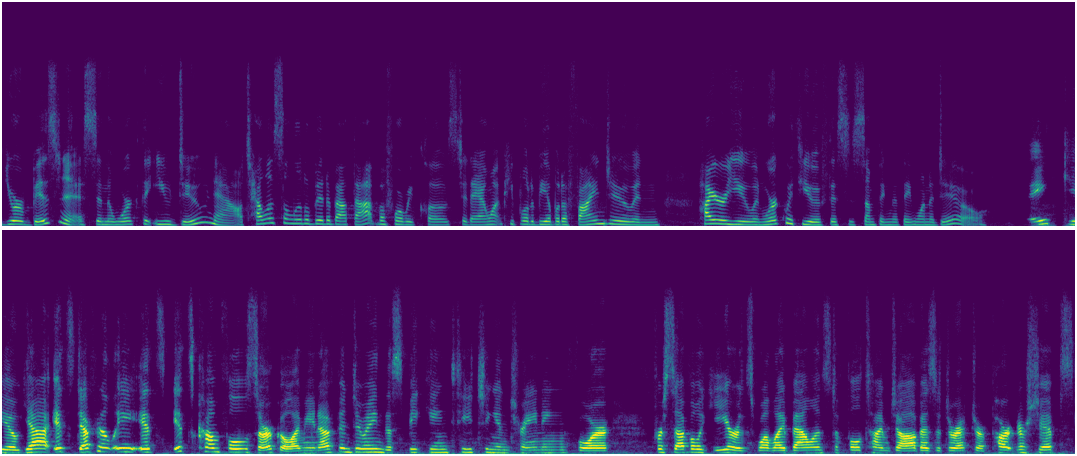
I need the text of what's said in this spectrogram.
your business and the work that you do now. Tell us a little bit about that before we close today. I want people to be able to find you and hire you and work with you if this is something that they want to do. Thank you. Yeah, it's definitely it's it's come full circle. I mean, I've been doing the speaking, teaching and training for for several years while I balanced a full-time job as a director of partnerships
